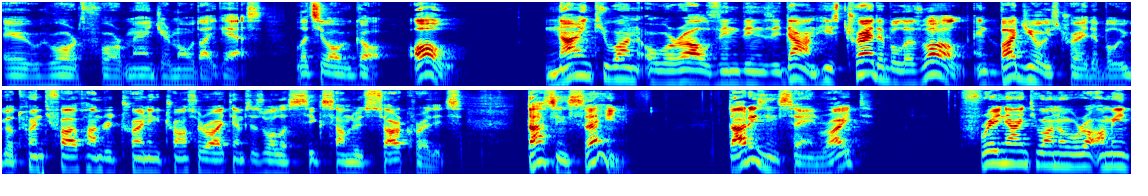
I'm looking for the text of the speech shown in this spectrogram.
a reward for manager mode, I guess. Let's see what we got. Oh, 91 overall Zinedine Zidane. He's tradable as well. And Baggio is tradable. We got 2500 training transfer items as well as 600 star credits. That's insane. That is insane, right? 391 overall. I mean,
